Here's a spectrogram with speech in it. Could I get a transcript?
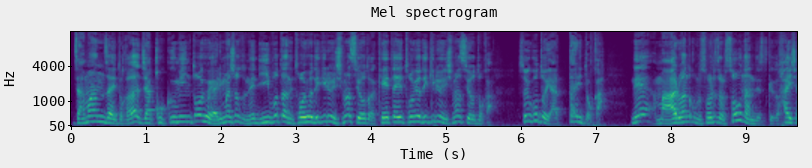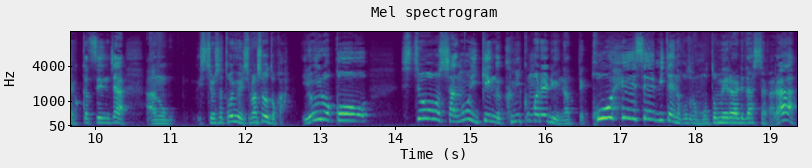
ザ漫才とか、じゃあ国民投票やりましょうとね、D ボタンで投票できるようにしますよとか、携帯で投票できるようにしますよとか、そういうことをやったりとか、ね、まあ R1 とかもそれぞれそうなんですけど、敗者復活戦じゃあ、あの、視聴者投票にしましょうとか、いろいろこう、視聴者の意見が組み込まれるようになって、公平性みたいなことが求められだしたから、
